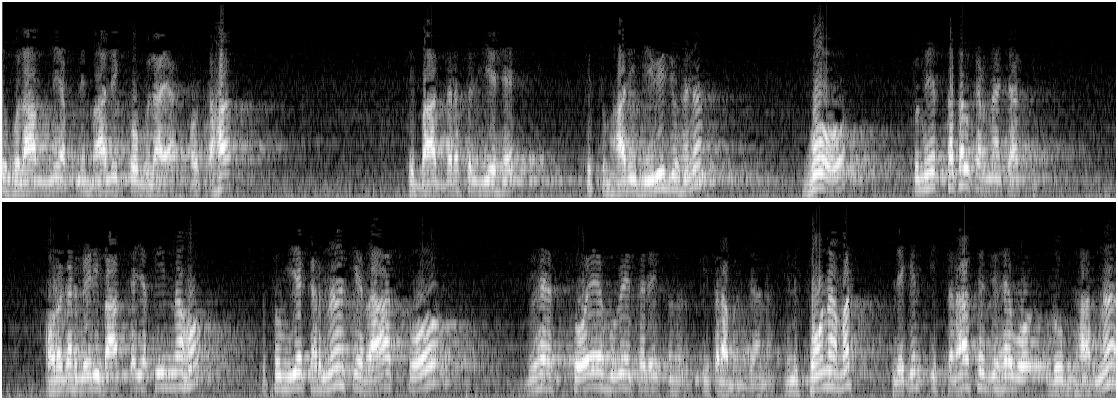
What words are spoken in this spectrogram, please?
غلام نے اپنے مالک کو بلایا اور کہا کہ بات دراصل یہ ہے کہ تمہاری بیوی جو ہے نا، وہ تمہیں قتل کرنا چاہتی ہے۔ اور اگر میری بات کا یقین نہ ہو، تو تم یہ کرنا کہ رات کو جو ہے سوئے ہوئے کی طرح بن جانا یعنی سونا مت لیکن اس طرح سے جو ہے وہ روپ دھارنا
